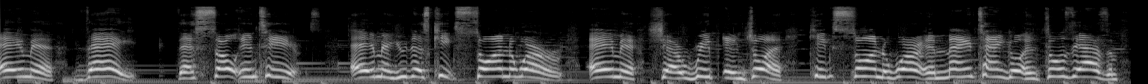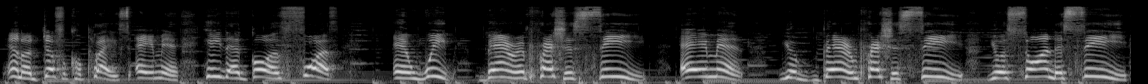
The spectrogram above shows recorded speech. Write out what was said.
Amen. They that sow in tears Amen. You just keep sowing the word. Amen. Shall reap in joy. Keep sowing the word and maintain your enthusiasm in a difficult place. Amen. He that goeth forth and weep, bearing precious seed. Amen. You're bearing precious seed. You're sowing the seed.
